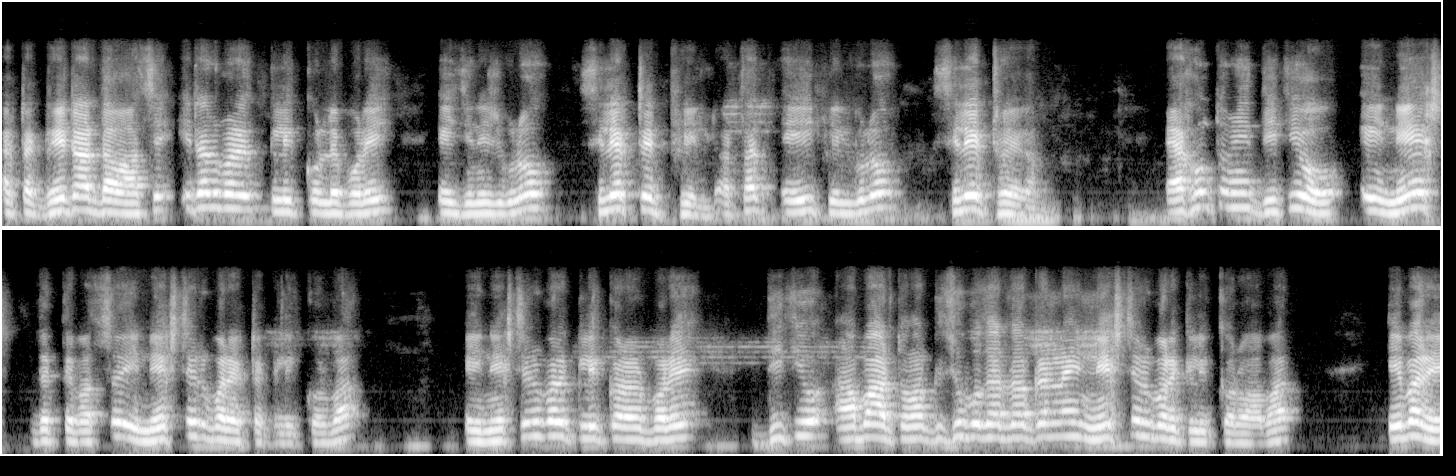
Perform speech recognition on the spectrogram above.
একটা গ্রেটার দেওয়া আছে, এটার উপরে ক্লিক করলে পরেই এই জিনিসগুলো সিলেক্টেড ফিল্ড অর্থাৎ এই ফিল্ডগুলো সিলেক্ট হয়ে গেল। এখন তুমি দ্বিতীয়, এই নেক্সট দেখতে পাচ্ছ, এই নেক্সটের উপরে একটা ক্লিক করবা। এই নেক্সটের উপরে ক্লিক করার পরে দ্বিতীয় আবার তোমার কিছু বোঝার দরকার নাই নেক্সটের উপরে ক্লিক করো আবার। এবারে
